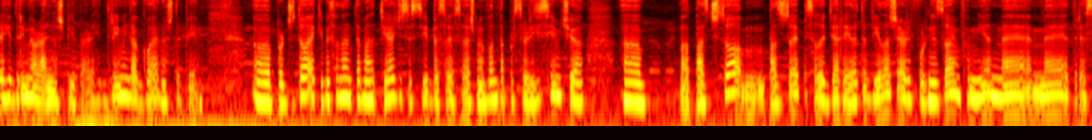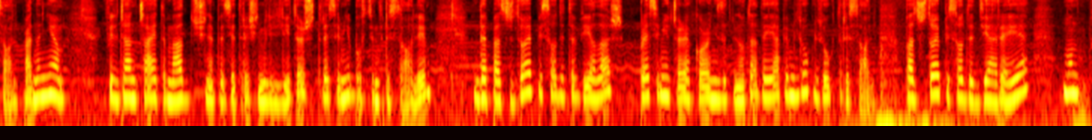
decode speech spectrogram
rehidrimi oral në shtëpi, pra rehidrimi nga goja në shtëpi. Ë uh, për çdo e kemi thënë në tema të tjera gjithsesi besoj se është me vend ta përsërisim që ë uh, pas çdo pas çdo episodi diarreje dhe të vjellash e rifurnizojmë fëmijën me me tresol. Pra në një filxhan çaji të madh 250-300 ml, tresim një bustinë tresoli, Dhe pas çdo episodi të vjellash, presim një çerek ore njëzet minuta dhe i japim lugë lugë tresol. Pas çdo episodi diarreje, mund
